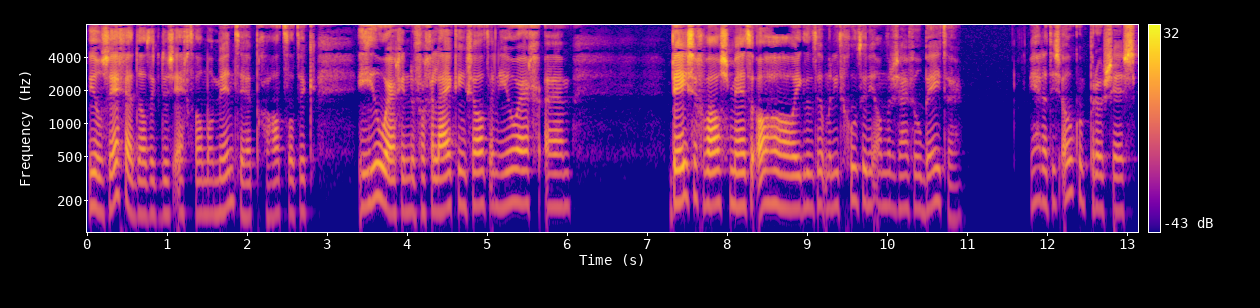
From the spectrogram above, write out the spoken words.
wil zeggen dat ik dus echt wel momenten heb gehad dat ik heel erg in de vergelijking zat en heel erg um, bezig was met: oh, ik doe het helemaal niet goed en die anderen zijn veel beter. Ja, dat is ook een proces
